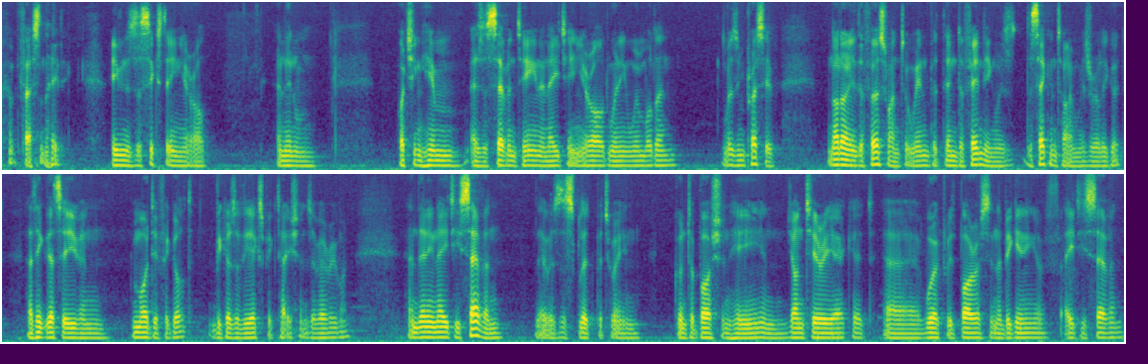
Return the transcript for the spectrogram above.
fascinating, even as a 16 year old. And then watching him as a 17 and 18 year old winning Wimbledon was impressive. Not only the first one to win, but then defending was the second time was really good. I think that's even more difficult because of the expectations of everyone. And then in 87, there was the split between Gunter Bosch and he, and Ion Tiriac had uh, worked with Boris in the beginning of 87,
